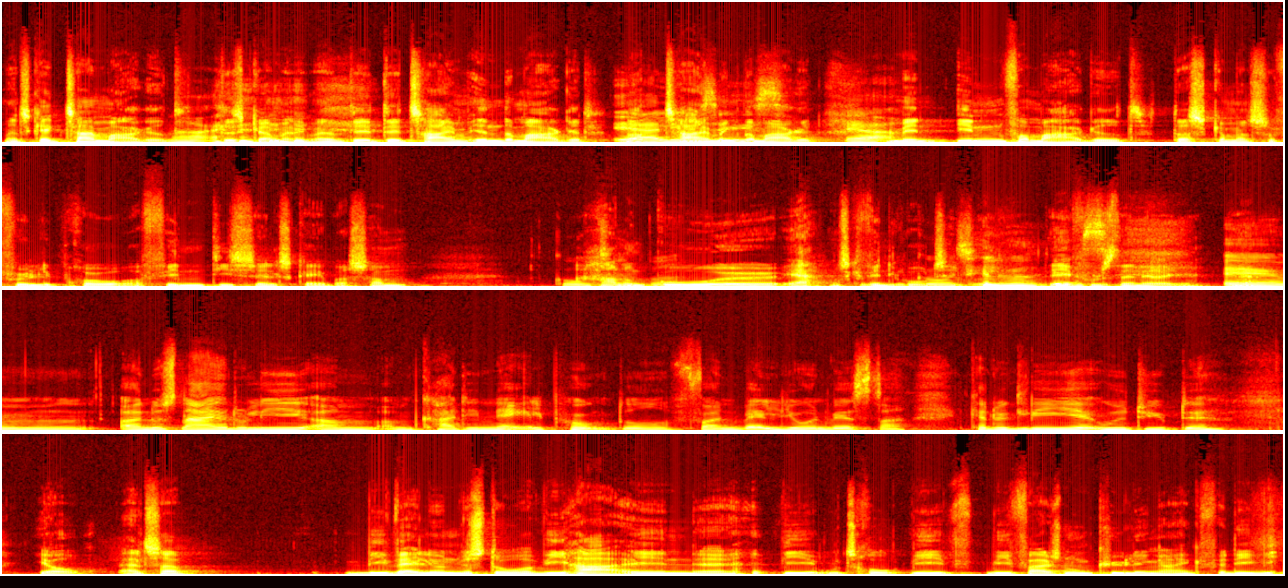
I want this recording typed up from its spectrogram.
Man skal ikke time markedet. Nej. Det skal man. Det, det er time in the market, Ja, not timing præcis. the market. Ja. Men inden for markedet, der skal man selvfølgelig prøve at finde de selskaber, som Gode har nogle tilbud. gode... øh, Ja, man skal finde de gode, Gode gode tilbud, tilbud. Det er yes. fuldstændig rigtigt. Ja. Øhm, og nu snakker du lige om, om kardinalpunktet for en value investor. Kan du ikke lige øh, uddybe det? Jo, altså vi value-investorer, vi har en, øh, vi er utro, vi, vi er faktisk nogle kyllinger, ikke? Fordi vi,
